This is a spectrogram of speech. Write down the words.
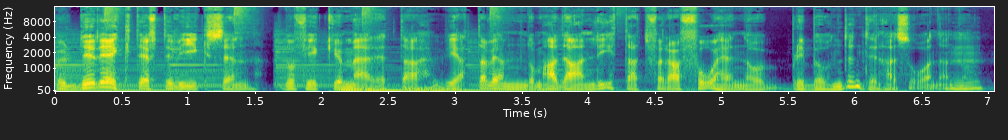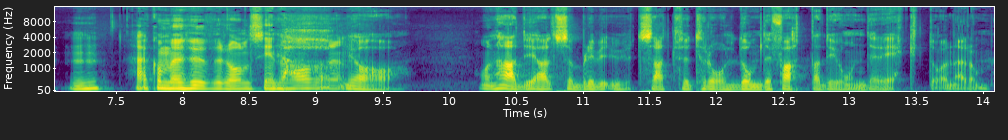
För direkt efter vigseln, då fick ju Märta veta vem de hade anlitat för att få henne att bli bunden till den här sonen. Mm, mm. Här kommer huvudrollsinnehavaren. Ja, hon hade ju alltså blivit utsatt för trolldom. Det fattade ju hon direkt då när de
